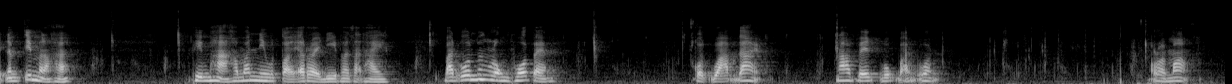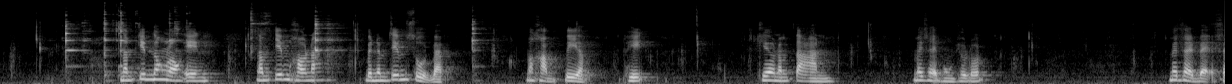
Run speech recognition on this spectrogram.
จน้ำจิ้มเหรอคะ พิมพ์หาคำว่านิวต่อยอร่อยดีภาษาไทย บัตรอ้วนเพิ่งลงโพสต์ไป กดวาร์ปได้ หน้าเฟซบุ๊กบ้านอ้วน อร่อยมาก น้ำจิ้มต้องลองเอง น้ำจิ้มเขานะ เป็นน้ำจิ้มสูตรแบบมะขามเปียกพริก เคี่ยวน้ำตาล ไม่ใส่ผงชูรส ไม่ใส่แบะแซ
